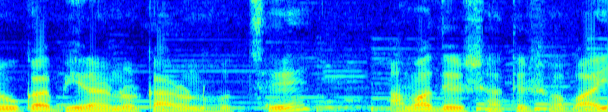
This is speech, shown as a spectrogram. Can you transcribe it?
নৌকা ভিড়ানোর কারণ হচ্ছে, আমাদের সাথে সবাই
